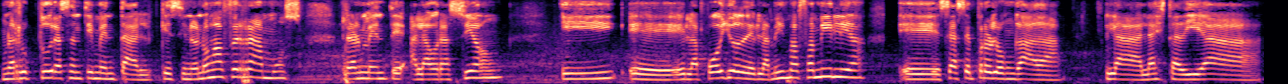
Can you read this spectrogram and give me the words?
una ruptura sentimental, que si no nos aferramos realmente a la oración, y eh, el apoyo de la misma familia, eh, se hace prolongada la, la estadía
